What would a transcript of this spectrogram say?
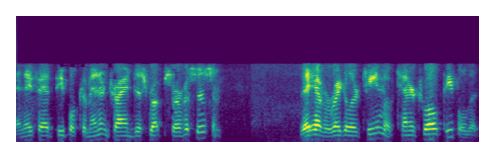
And they've had people come in and try and disrupt services and they have a regular team of 10 or 12 people that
